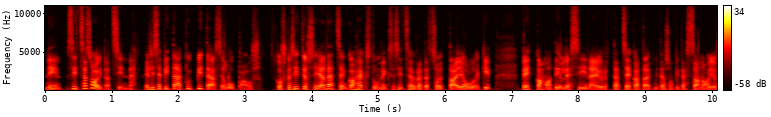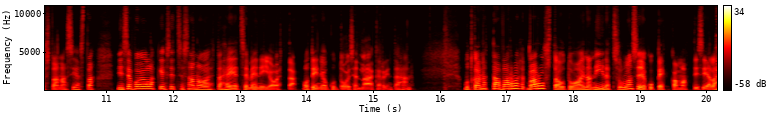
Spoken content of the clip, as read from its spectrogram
Niin sit sä soitat sinne. Eli se pitää pitää se lupaus. Koska sitten jos sä jätät sen kahdeksi tunniksi ja sitten sä yrität soittaa jollekin Pekka-Matille siinä ja yrittää tsekata, että mitä sun pitäisi sanoa jostain asiasta, niin se voi ollakin sitten se sanoo, että hei, että se meni jo, että otin jonkun toisen lääkärin tähän. Mutta kannattaa varustautua aina niin, että sulla on se joku Pekka-Matti siellä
